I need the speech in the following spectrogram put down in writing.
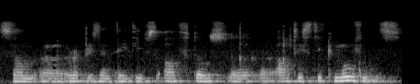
some uh, representatives of those uh, uh, artistic movements.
